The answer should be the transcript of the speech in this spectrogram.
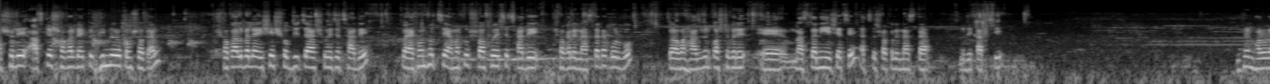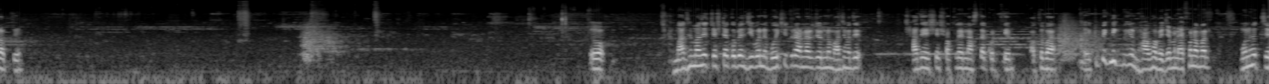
আসলে আজকের সকালটা একটু ভিন্ন রকম সকাল। সকালবেলা এসে সবজি চাষ হয়েছে ছাদে। তো এখন হচ্ছে আমার খুব শখ হয়েছে ছাদে সকালে নাস্তাটা করব। তো আমার হাজব্যান্ড কষ্ট করে নাস্তা নিয়ে এসেছে। আজকে সকালের নাস্তা যে খাচ্ছি। ভীষণ ভালো লাগছে। তো মাঝে মাঝে চেষ্টা করবেন জীবনে বৈচিত্র্য আনার জন্য, মাঝে মাঝে ছাদে এসে সকালের নাস্তা করতে অথবা একটু পিকনিক পিকনিক ভাব হবে। যেমন এখন আমার মনে হচ্ছে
